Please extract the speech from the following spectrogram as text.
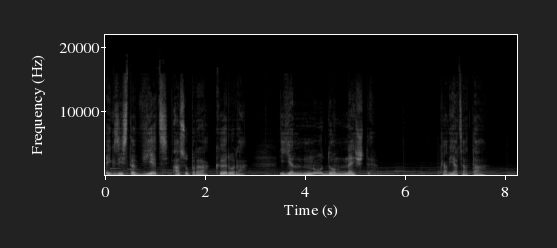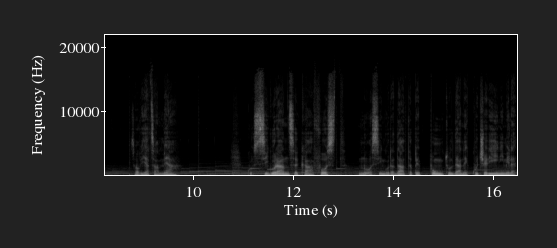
Există vieți asupra cărora el nu domnește ca viața ta sau viața mea? Cu siguranță că a fost, nu o singură dată, pe punctul de a ne cuceri inimile,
